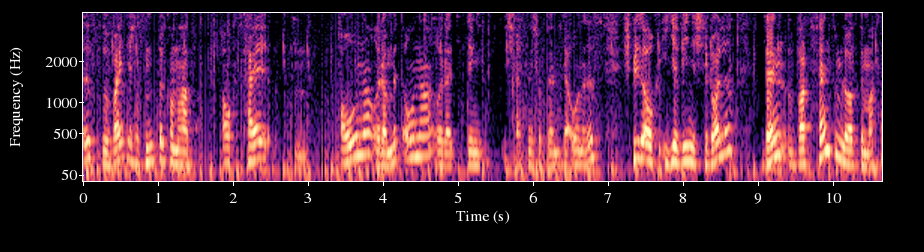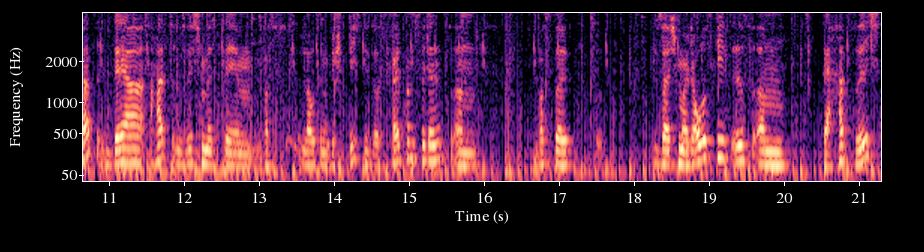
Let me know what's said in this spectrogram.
ist, soweit ich das mitbekommen habe, auch Teil Owner oder Mitowner oder dem, ich weiß nicht, ob der, der Owner ist, spielt auch hier wenig Rolle, denn was Phantom Lord gemacht hat, der hat sich mit dem, was laut dem Gespräch dieser Skype-Konferenz, ähm, was da, sag ich mal, rausgeht, ist, ähm, der hat sich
